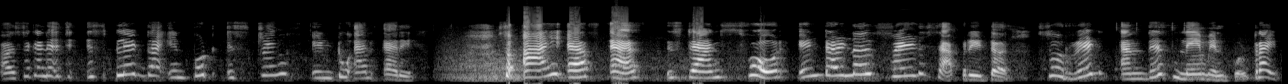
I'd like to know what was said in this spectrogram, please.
uh, second is split the input string into an array. So IFS stands for internal field separator. So read and this name input, right?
